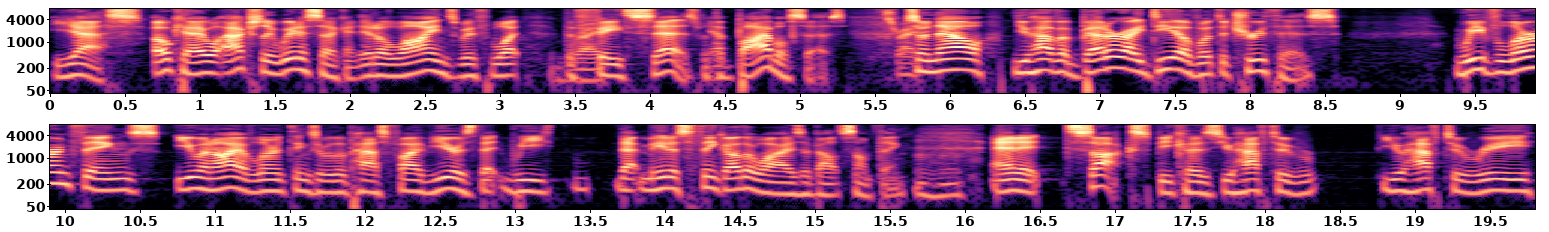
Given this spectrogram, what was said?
Yes. Okay, well, actually, wait a second. It aligns with what the Right. faith says, what the Bible says. That's right. So now you have a better idea of what the truth is. We've learned things, you and I have learned things over the past five years that we that made us think otherwise about something. Mm-hmm. And it sucks because you have to you have to re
